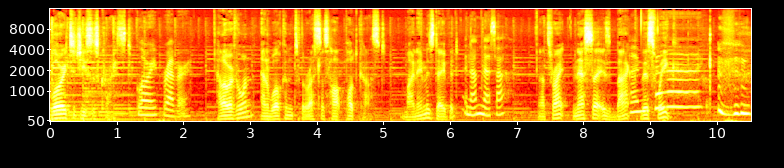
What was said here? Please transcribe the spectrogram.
Glory to Jesus Christ. Glory forever. Hello, everyone, and welcome to the Restless Heart Podcast. My name is David. And I'm Nessa. That's right, Nessa is back I'm this week. back.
